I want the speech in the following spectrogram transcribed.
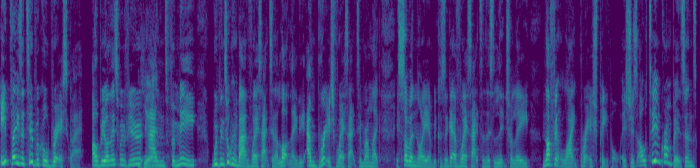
he plays a typical British guy. I'll be honest with you. Yeah. And for me, we've been talking about voice acting a lot lately, and British voice acting, where I'm like, it's so annoying because they get a voice actor that's literally nothing like British people. It's just oh, tea and crumpets, and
